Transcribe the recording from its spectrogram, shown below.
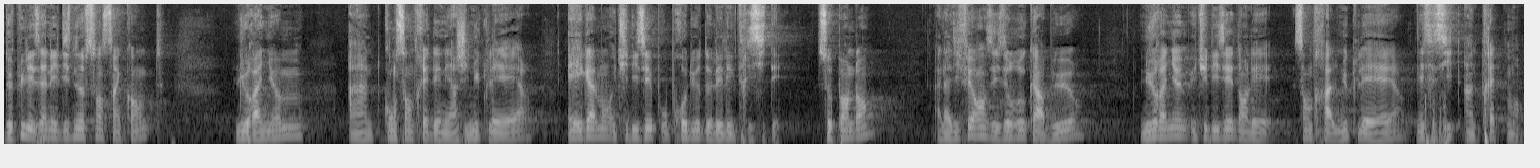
Depuis les années 1950, l'uranium, un concentré d'énergie nucléaire, est également utilisé pour produire de l'électricité. Cependant, à la différence des hydrocarbures, l'uranium utilisé dans les centrales nucléaires nécessite un traitement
